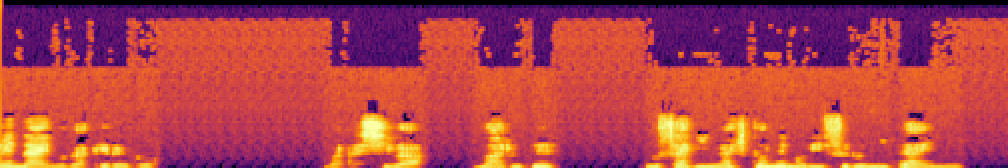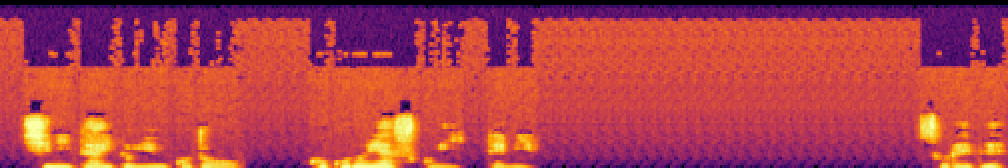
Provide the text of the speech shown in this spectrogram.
えないのだけれど、私はまるでうさぎが一眠りするみたいに死にたいということを心安く言ってみる。それで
